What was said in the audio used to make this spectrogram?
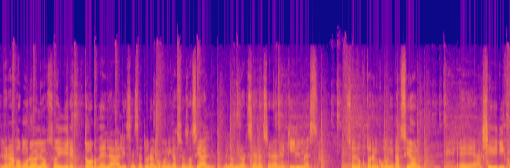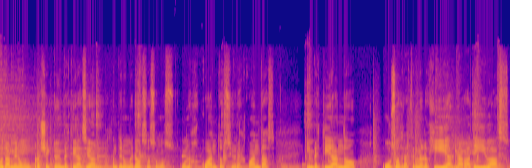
Leonardo Murolo, soy director de la licenciatura en Comunicación Social de la Universidad Nacional de Quilmes, soy doctor en comunicación. Eh, allí dirijo también un proyecto de investigación bastante numeroso, somos unos cuantos y unas cuantas, investigando usos de las tecnologías, narrativas.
